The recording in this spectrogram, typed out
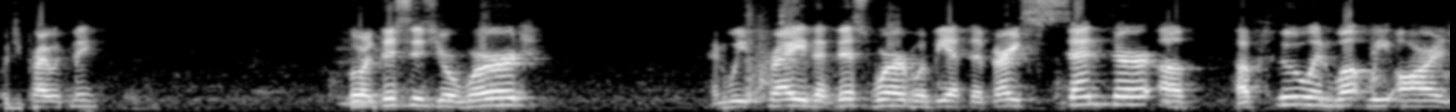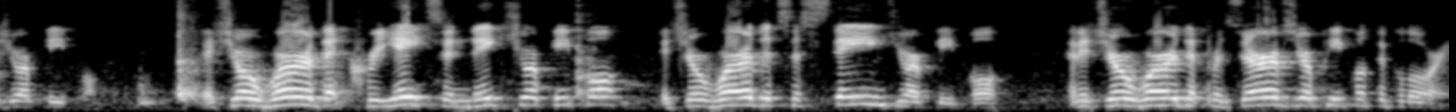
Would you pray with me? Lord, this is your word. And we pray that this word would be at the very center of, of who and what we are as your people. It's your word that creates and makes your people. It's your word that sustains your people. And it's your word that preserves your people to glory.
